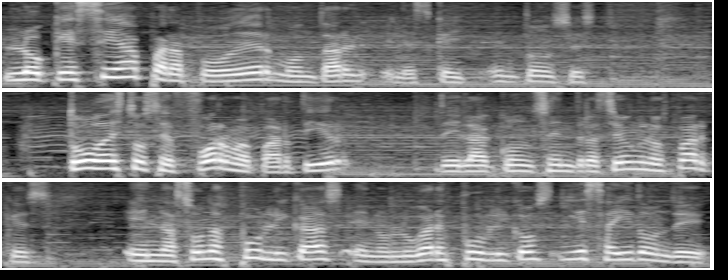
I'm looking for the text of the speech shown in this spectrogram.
lo que sea para poder montar el skate. Entonces, todo esto se forma a partir de la concentración en los parques, en las zonas públicas, en los lugares públicos, y es ahí donde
